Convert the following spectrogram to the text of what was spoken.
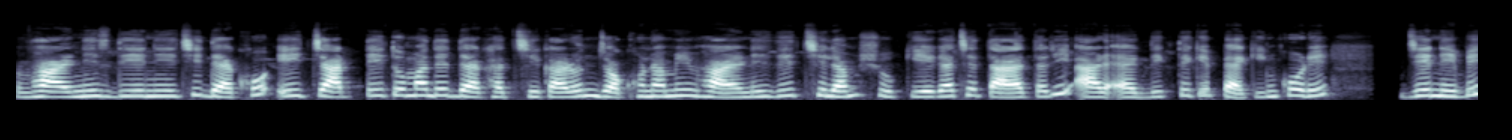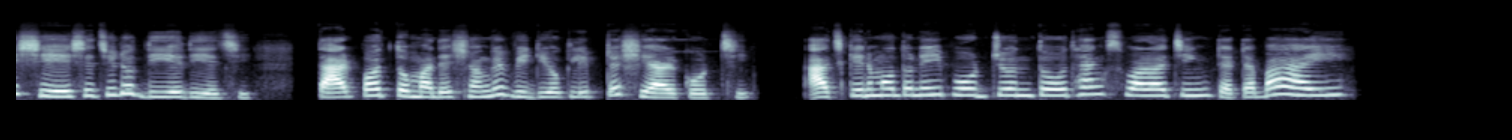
ভার্নিশ দিয়ে নিয়েছি, দেখো, এই চারটেই তোমাদের দেখাচ্ছি। কারণ যখন আমি ভার্নিশ দিচ্ছিলাম, শুকিয়ে গেছে তাড়াতাড়ি আর একদিক থেকে প্যাকিং করে যে নেবে সে এসেছিল দিয়ে দিয়েছি। তারপর তোমাদের সঙ্গে ভিডিও ক্লিপটা শেয়ার করছি। আজকের মতন এই পর্যন্ত। Thanks for watching tata bye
